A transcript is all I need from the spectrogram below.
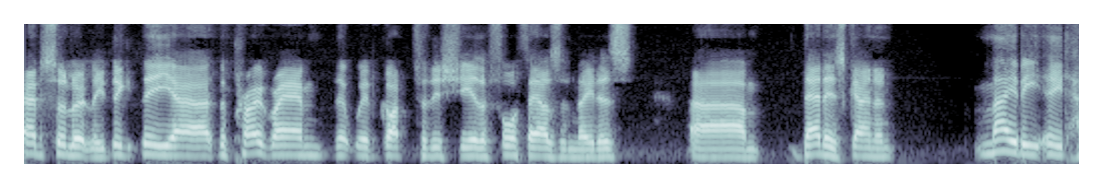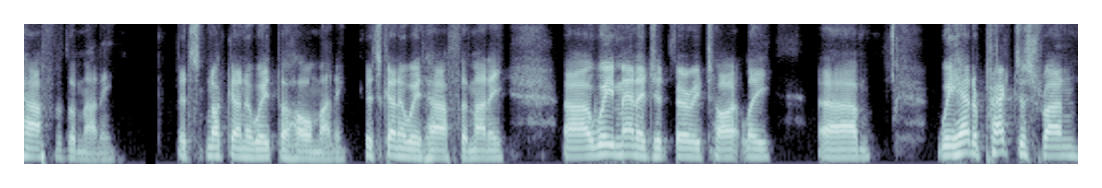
Absolutely. The the uh, the program that we've got for this year, the four thousand meters, um, that is going to maybe eat half of the money. It's not going to eat the whole money. It's going to eat half the money. Uh, we manage it very tightly. Um, we had a practice run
